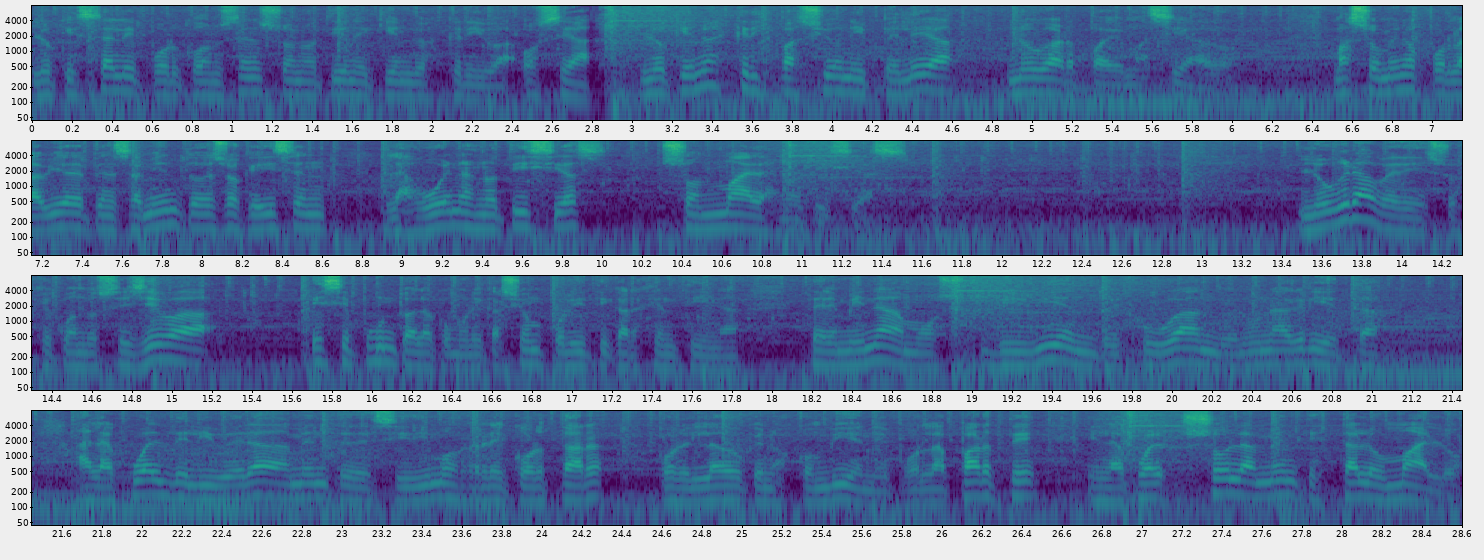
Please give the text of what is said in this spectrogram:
lo que sale por consenso no tiene quien lo escriba. O sea, lo que no es crispación y pelea no garpa demasiado más o menos por la vía de pensamiento de esos que dicen las buenas noticias son malas noticias. Lo grave de eso es que cuando se lleva ese punto a la comunicación política argentina, terminamos viviendo y jugando en una grieta a la cual deliberadamente decidimos recortar por el lado que nos conviene, por la parte en la cual solamente está lo malo.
